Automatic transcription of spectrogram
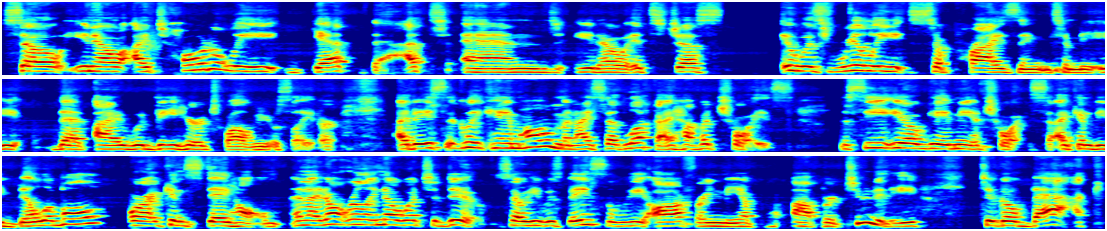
So, you know, I totally get that. And, you know, it's just, it was really surprising to me that I would be here 12 years later. I basically came home and I said, Look, I have a choice. The CEO gave me a choice. I can be billable or I can stay home. And I don't really know what to do. So he was basically offering me an opportunity to go back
